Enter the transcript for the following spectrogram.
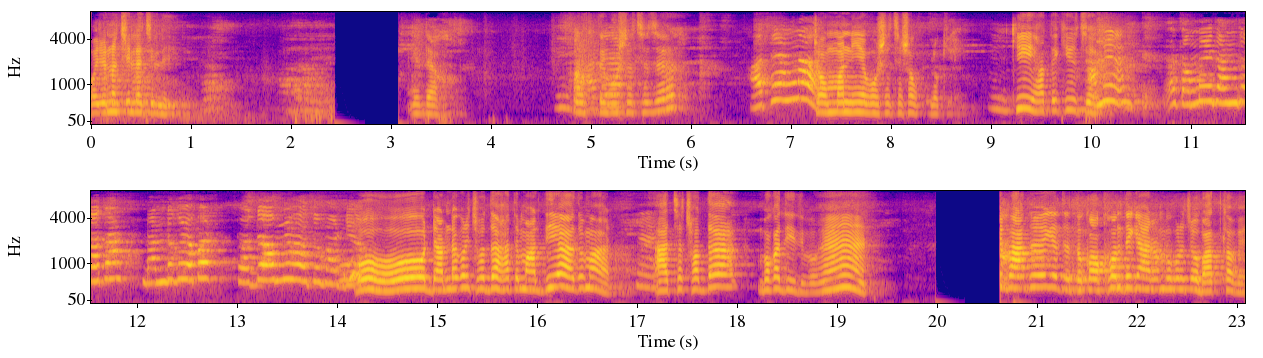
ওই জন্য চিল্লে চিল্লি। দেখো, পড়তে বসেছে যে চম্মা নিয়ে বসেছে সবগুলোকে। কি হাতে কি হচ্ছে? ও ও ডান্ডা করে ছদ্দা হাতে মার দিয়া তোমার? আচ্ছা ছদ্দা বকা দিয়ে দিব হ্যাঁ। ভাত হয়ে গেছে তো কখন থেকে আরম্ভ করেছ? ও ভাত খাবে।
